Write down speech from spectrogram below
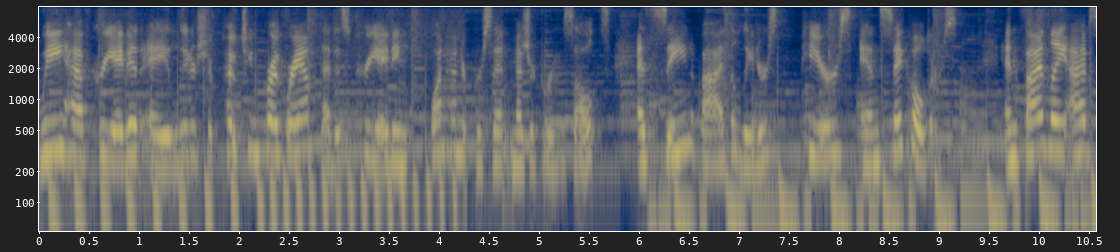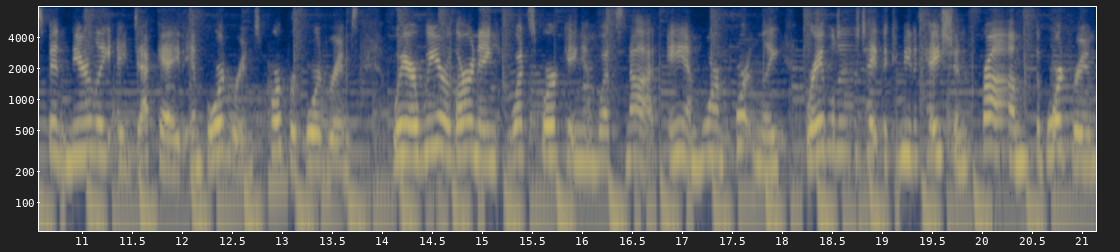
We have created a leadership coaching program that is creating 100% measured results as seen by the leaders, peers, and stakeholders. And finally, I have spent nearly a decade in boardrooms, corporate boardrooms, where we are learning what's working and what's not. And more importantly, we're able to take the communication from the boardroom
